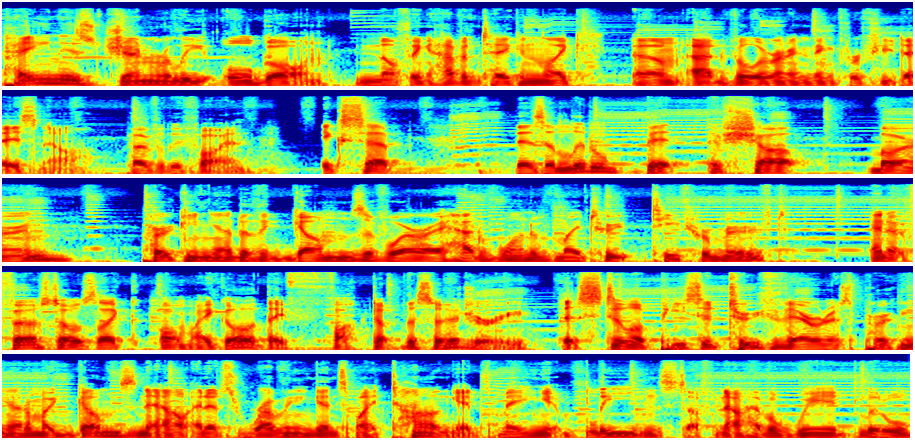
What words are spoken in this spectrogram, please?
Pain is generally all gone. Nothing. Haven't taken like um, Advil or anything for a few days now. Perfectly fine. Except there's a little bit of sharp bone poking out of the gums of where I had one of my teeth removed. And at first I was like, oh my god, they fucked up the surgery. There's still a piece of tooth there and it's poking out of my gums now and it's rubbing against my tongue. and It's making it bleed and stuff. Now I have a weird little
